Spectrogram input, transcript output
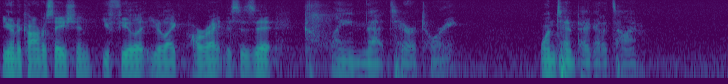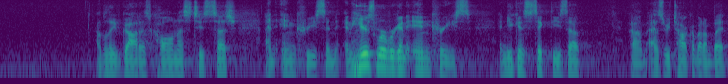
You're in a conversation, you feel it, you're like, all right, this is it. Claim that territory. One tent peg at a time. I believe God is calling us to such an increase. And, and here's where we're going to increase. And you can stick these up um, as we talk about them. But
